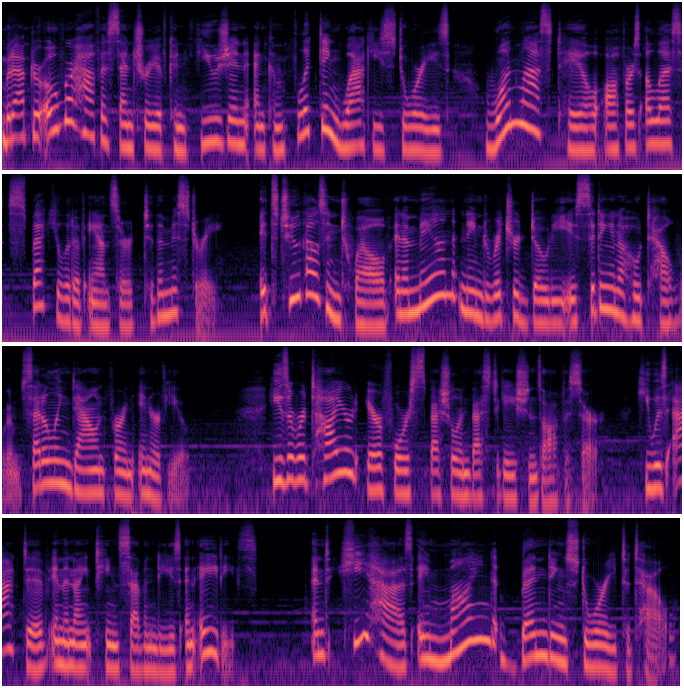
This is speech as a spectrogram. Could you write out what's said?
But after over half a century of confusion and conflicting wacky stories, one last tale offers a less speculative answer to the mystery. It's 2012, and a man named Richard Doty is sitting in a hotel room settling down for an interview. He's a retired Air Force Special Investigations officer. He was active in the 1970s and 80s. And he has a mind bending story to tell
